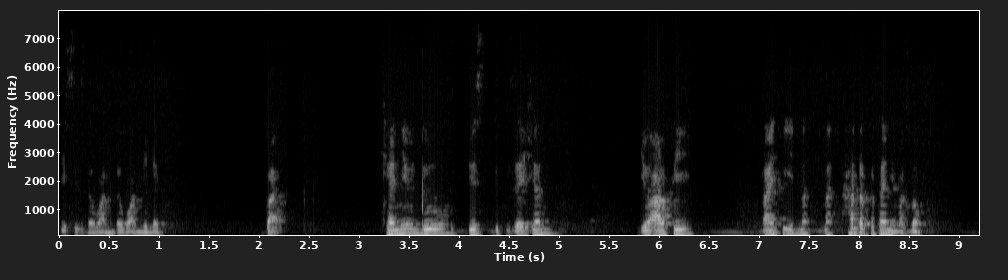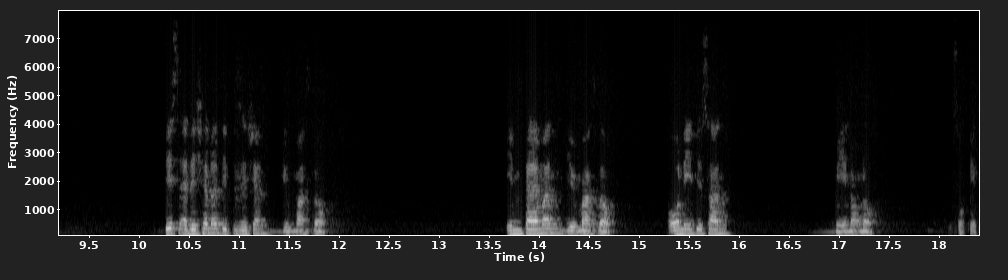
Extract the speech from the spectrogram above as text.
This is the one, the 1 million. But can you do this depreciation URP 90, 100% you must know. This additional depreciation you must know. Impairment you must know. Only this one may not know. It's okay.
